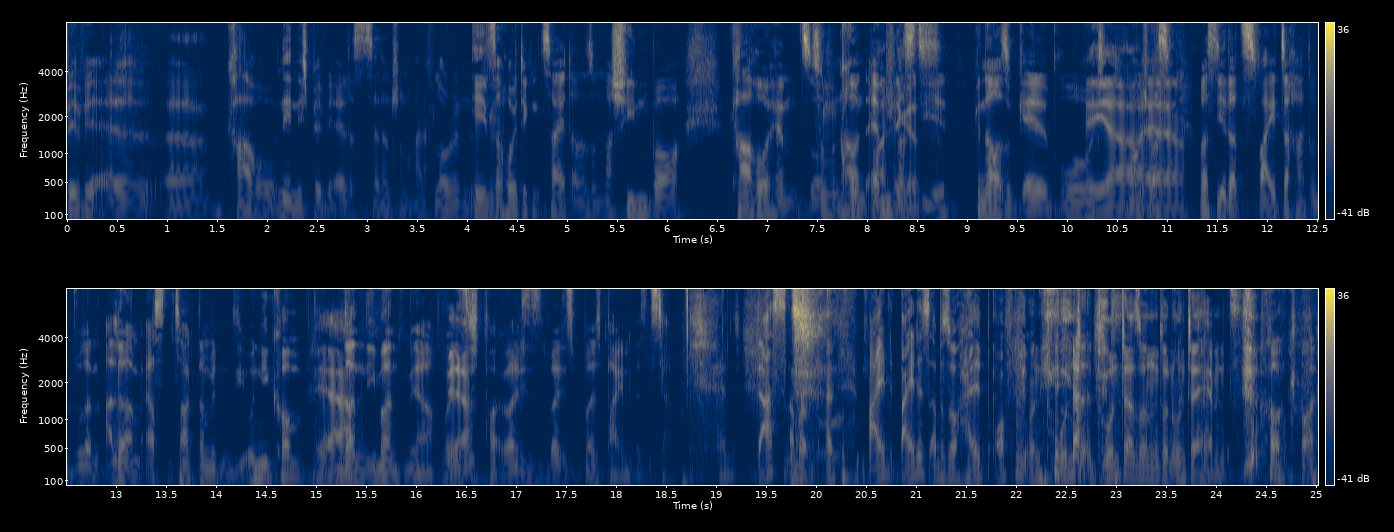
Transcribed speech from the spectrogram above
BWL, äh, Karo, nee, nicht BWL, das ist ja dann schon Ralph Lauren in Eben. dieser heutigen Zeit, aber so ein Maschinenbau, Karo-Hemd, so, So ein von H&M, was die, genau, so gelb, rot, Ja, orange, ja, was, ja. was jeder Zweite hat und wo dann alle am ersten Tag damit in die Uni kommen und dann niemand mehr, weil, sich, weil, die, weil, die, weil es peinlich ist. Ja peinlich. Das, aber beid, beides aber so halb offen und drunter, drunter so, ein, so ein Unterhemd. Oh Gott,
